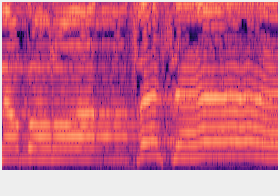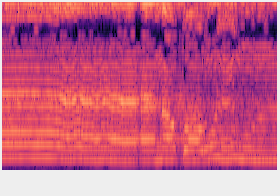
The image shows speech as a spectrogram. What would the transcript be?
مطرا فساء مطر المنذرين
